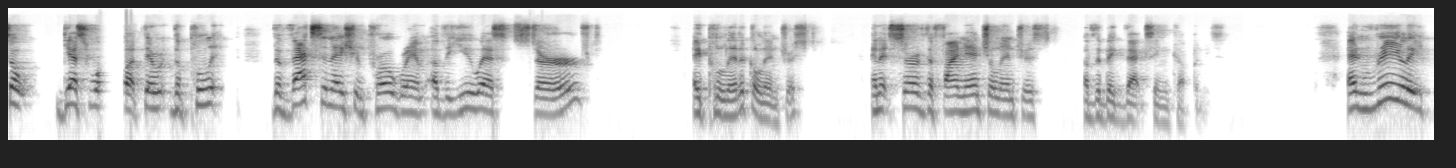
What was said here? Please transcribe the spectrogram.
So guess what? what? There, the, the vaccination program of the US served a political interest and it served the financial interest of the big vaccine companies. And really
